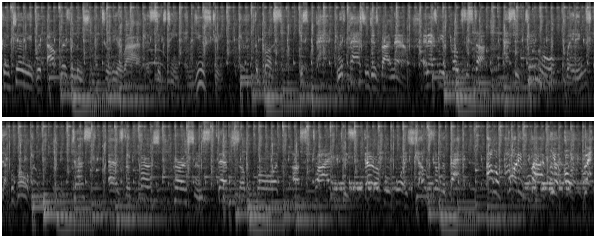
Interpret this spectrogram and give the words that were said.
continued without resolution until we arrived at 16th and U Street. The bus is packed with passengers by now. And as we approach the stop, I see 10 more waiting to step aboard. Just as the first person steps aboard, a strident, hysterical voice shouts from the back, I'm a 45-year-old black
